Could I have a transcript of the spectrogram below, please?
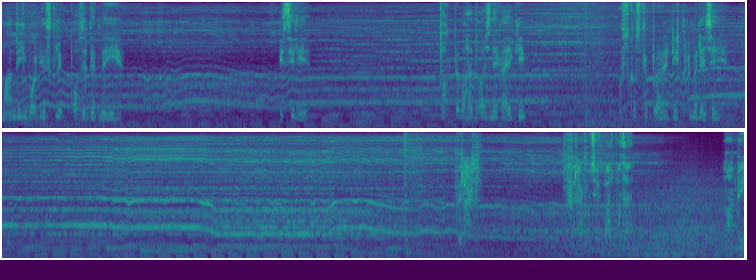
मानवी की बॉडी उसके लिए पॉजिटिव नहीं है। इसीलिए डॉक्टर भारद्वाज ने कहा है कि उसको उसके पुराने ट्रीटमेंट में ले जाइए। मुझे बात बता मानवी,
